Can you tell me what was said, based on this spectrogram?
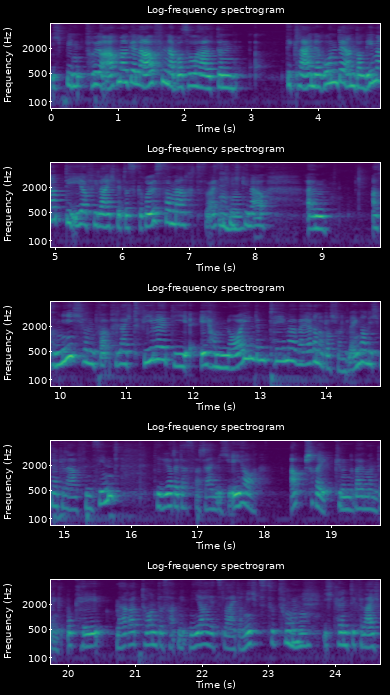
ich bin früher auch mal gelaufen, aber so halt dann die kleine Runde an der Limmat, die ihr vielleicht etwas größer macht, das weiß ich mhm. nicht genau. Ähm, also mich und vielleicht viele, die eher neu in dem Thema wären oder schon länger nicht mehr gelaufen sind, die würde das wahrscheinlich eher abschrecken, weil man denkt, okay, Marathon, das hat mit mir jetzt leider nichts zu tun. Mhm. Ich könnte vielleicht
